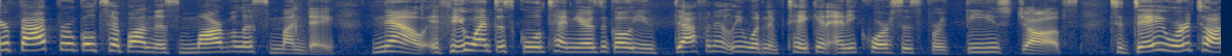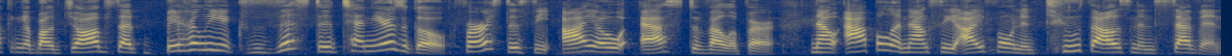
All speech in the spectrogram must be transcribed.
Your Fab Frugal tip on this marvelous Monday. Now, if you went to school 10 years ago, you definitely wouldn't have taken any courses for these jobs. Today, we're talking about jobs that barely existed 10 years ago. First is the iOS developer. Now, Apple announced the iPhone in 2007,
